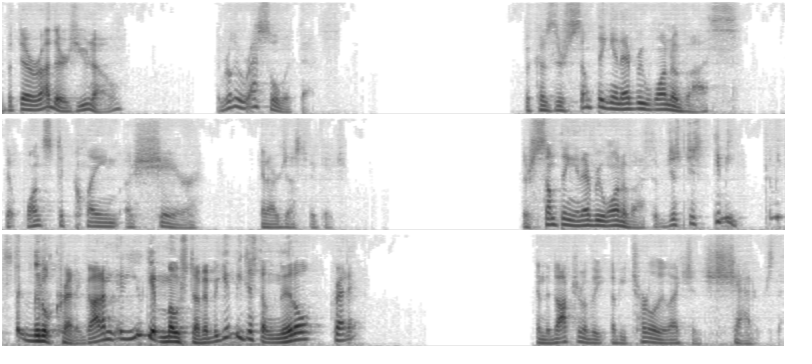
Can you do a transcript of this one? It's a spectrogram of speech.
But there are others, you know, that really wrestle with this. Because there's something in every one of us that wants to claim a share in our justification. There's something in every one of us just, just give me, give me just a little credit. God, I'm, you get most of it, but give me just a little credit. And the doctrine of, of eternal election shatters that.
